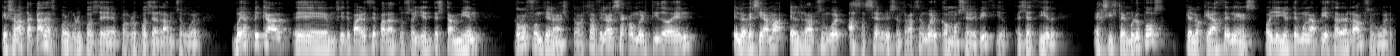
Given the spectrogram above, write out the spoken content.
que son atacadas por grupos, de, por grupos de ransomware. Voy a explicar, eh, si te parece, para tus oyentes también cómo funciona esto. Esto al final se ha convertido en, en lo que se llama el ransomware as a service, el ransomware como servicio. Es decir, Existen grupos que lo que hacen es, oye, yo tengo una pieza de ransomware,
